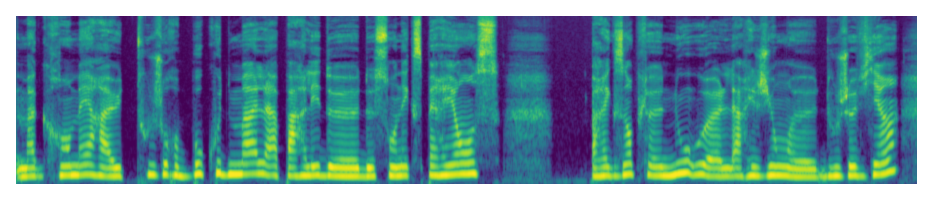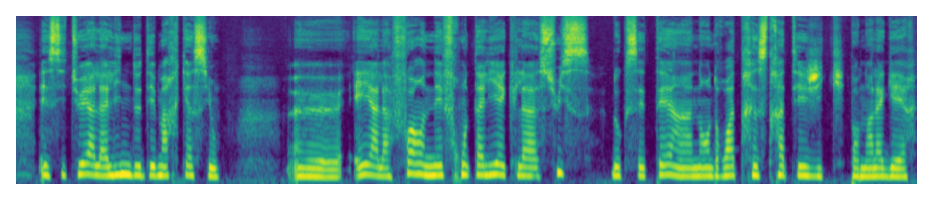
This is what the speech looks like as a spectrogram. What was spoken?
Ma grand-mère a eu toujours beaucoup de mal à parler de, de son expérience. Par exemple, nous, euh, la région euh, d'où je viens est située à la ligne de démarcation. Euh, et à la fois on est frontalier avec la Suisse. Donc c'était un endroit très stratégique pendant la guerre.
